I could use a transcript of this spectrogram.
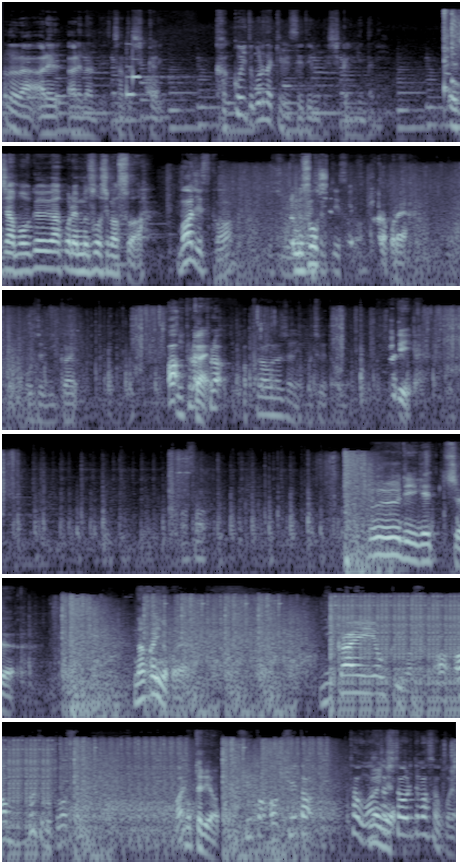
だからあれ、あれなんで、ちゃんとしっかり。かっこいいところだけ見せてるんで、しっかりみんなに。え、じゃあ僕がこれ無双しますわ。マジっすか？無双していいですか？これ。これじゃあ2回。あ、プラ、プラ、プラウラじゃねえ、間違えた。無理。ウーディゲッチュ。何回いいのこれ2回奥います。ああ武器持ってますあ持ってるよ。消えた。あ消えた。多分私倒れてますよこれ。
